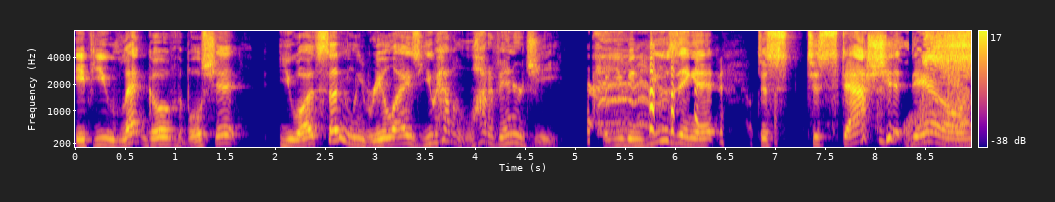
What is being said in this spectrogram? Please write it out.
If you let go of the bullshit, you uh, suddenly realize you have a lot of energy, but you've been using it to to stash shit down.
